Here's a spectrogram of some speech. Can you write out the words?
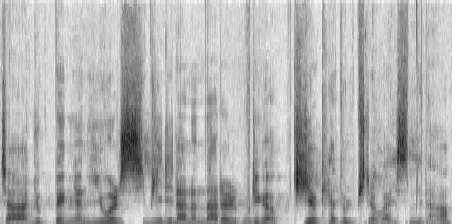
자, 600년 2월 10일이라는 날을 우리가 기억해 둘 필요가 있습니다.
